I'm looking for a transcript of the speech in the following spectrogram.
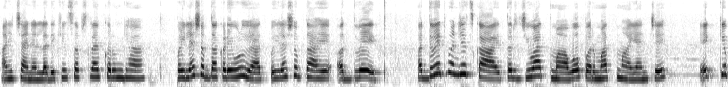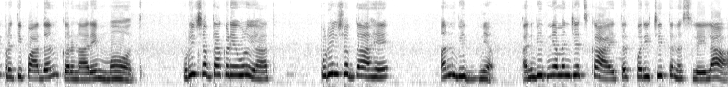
आणि चॅनलला देखील सबस्क्राईब करून घ्या. पहिल्या शब्दाकडे वळूयात. पहिला शब्द आहे अद्वैत. अद्वैत म्हणजेच काय? तर जीवात्मा व परमात्मा यांचे ऐक्य प्रतिपादन करणारे मत. पुढील शब्दाकडे वळूयात. पुढील शब्द आहे अनभिज्ञ. अनभिज्ञ म्हणजेच काय? तर परिचित नसलेला.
